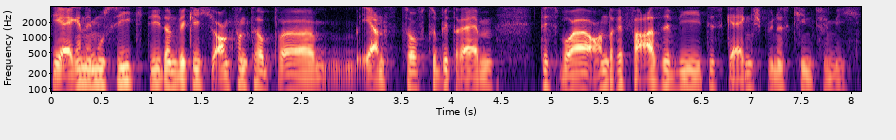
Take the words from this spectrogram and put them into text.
Die eigene Musik, die ich dann wirklich angefangen habe, äh, ernsthaft zu betreiben, das war eine andere Phase wie das Geigenspielen als Kind für mich.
